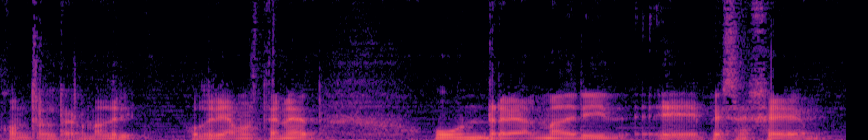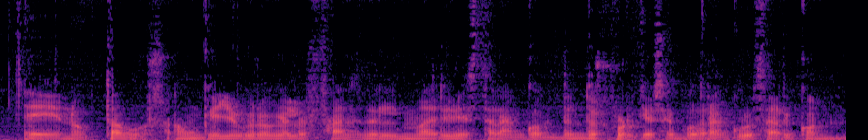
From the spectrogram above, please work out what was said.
contra el Real Madrid. Podríamos tener un Real Madrid eh, PSG en octavos, aunque yo creo que los fans del Madrid estarán contentos porque se podrán cruzar con,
